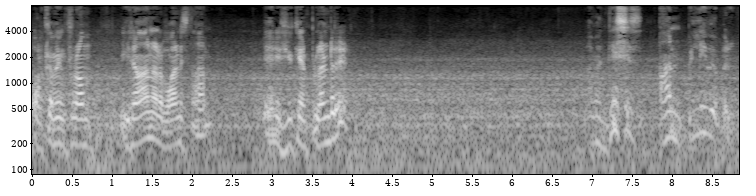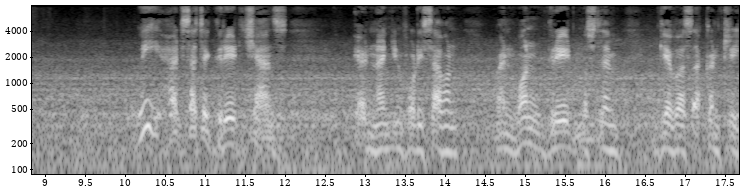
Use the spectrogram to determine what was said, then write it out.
or coming from Iran or Afghanistan, and if you can plunder it. I mean, this is unbelievable. We had such a great chance in 1947 when one great Muslim gave us a country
